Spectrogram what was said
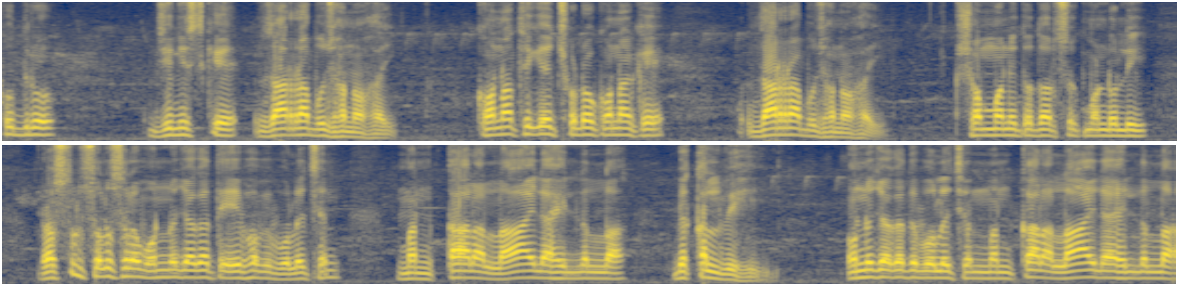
ক্ষুদ্র জিনিসকে জাররা বোঝানো হয়, কণা থেকে ছোট কণাকে জাররা বোঝানো হয়। সম্মানিত দর্শক মণ্ডলী, রসুল সাল্লাহ সাল্লাম অন্য জায়গাতে এভাবে বলেছেন, মান কালা লাহিল্লাহ বেকালবেহি। অন্য জায়গাতে বলেছেন, মান কালা লাহিল্লাহ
